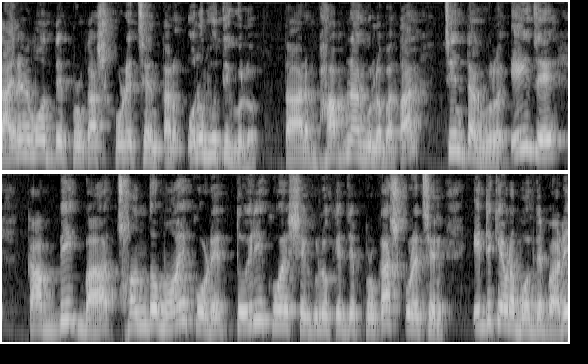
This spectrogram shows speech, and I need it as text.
লাইনের মধ্যে প্রকাশ করেছেন তার অনুভূতিগুলো, তার ভাবনাগুলো বা তার চিন্তাগুলো। এই যে কাব্যিক বা ছন্দময় করে তৈরি করে সেগুলোকে যে প্রকাশ করেছেন, এটিকে আমরা বলতে পারি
